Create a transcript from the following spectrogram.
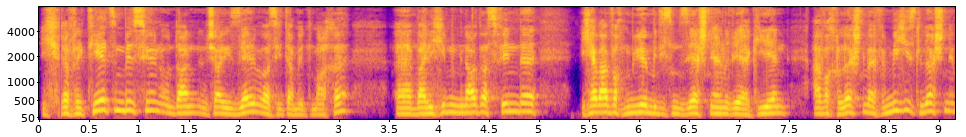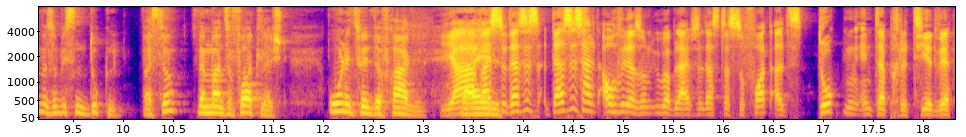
ich reflektiere jetzt ein bisschen und dann entscheide ich selber, was ich damit mache, äh, weil ich eben genau das finde. Ich habe einfach Mühe mit diesem sehr schnellen Reagieren, einfach löschen, weil für mich ist Löschen immer so ein bisschen Ducken, weißt du? Wenn man sofort löscht ohne zu hinterfragen. Ja, weißt du, das ist, das ist halt auch wieder so ein Überbleibsel, dass das sofort als Ducken interpretiert wird.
